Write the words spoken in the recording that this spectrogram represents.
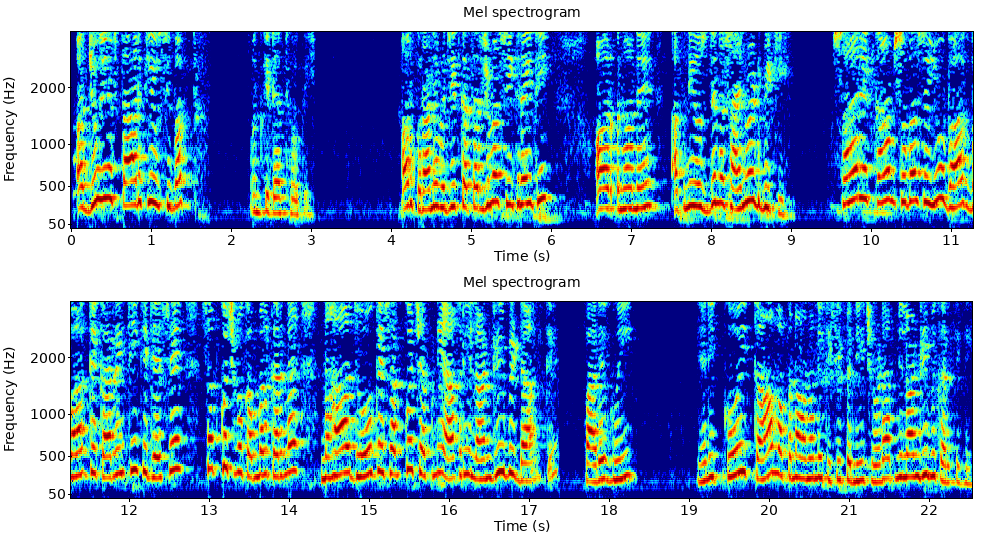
اور جو ہی افطار کی اسی وقت ان کی ڈیتھ ہو گئی اور پرانے مجید کا ترجمہ سیکھ رہی تھی اور انہوں نے اپنی اس دن اسائنمنٹ بھی کی سارے کام صبح سے یوں بھاگ بھاگ کے کر رہی تھی کہ جیسے سب کچھ مکمل کرنا نہا دھو کے سب کچھ اپنی آخری لانڈری بھی ڈال کے فارغ ہوئی۔ یعنی کوئی کام اپنا انہوں نے کسی پہ نہیں چھوڑا، اپنی لانڈری بھی کر کے گئی۔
